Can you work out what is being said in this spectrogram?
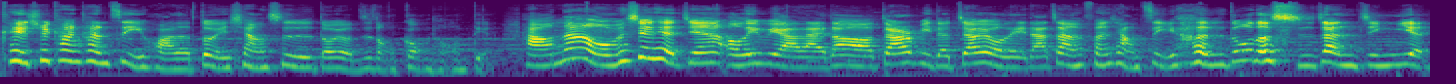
可以去看看自己滑的对象是不是都有这种共同点。好，那我们谢谢今天 Olivia 来到 Darby 的交友雷达站，分享自己很多的实战经验。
